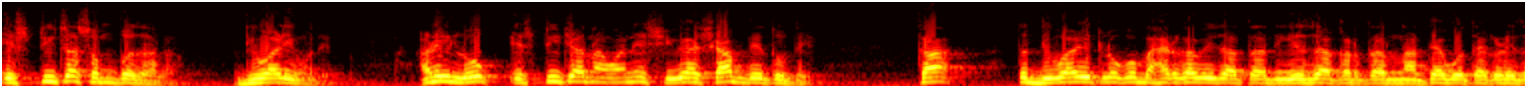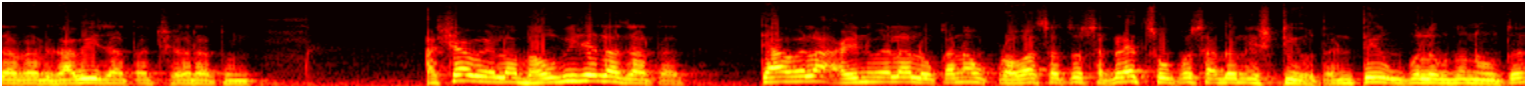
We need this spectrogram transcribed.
एस टीचा संप झाला दिवाळीमध्ये. आणि लोक एस टीच्या नावाने शिव्या शाप देत होते. का? तर दिवाळीत लोक बाहेरगावी जातात ये जा करतात नात्या गोत्याकडे जातात गावी जातात शहरातून. अशा वेळेला भाऊबीजेला जातात. त्यावेळेला ऐन वेळेला लोकांना प्रवासाचं सगळ्यात सोपं साधन एस टी होतं आणि ते उपलब्ध नव्हतं.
